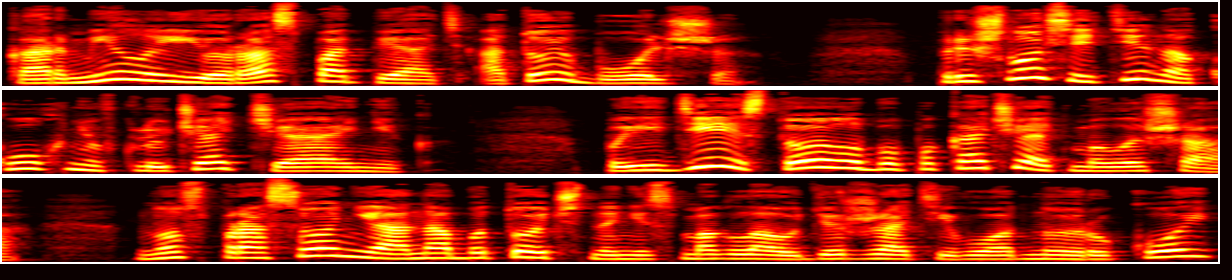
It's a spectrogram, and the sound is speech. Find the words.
Кормила ее раз по пять, а то и больше. Пришлось идти на кухню, включать чайник. По идее, стоило бы покачать малыша, но с просонья она бы точно не смогла удержать его одной рукой,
